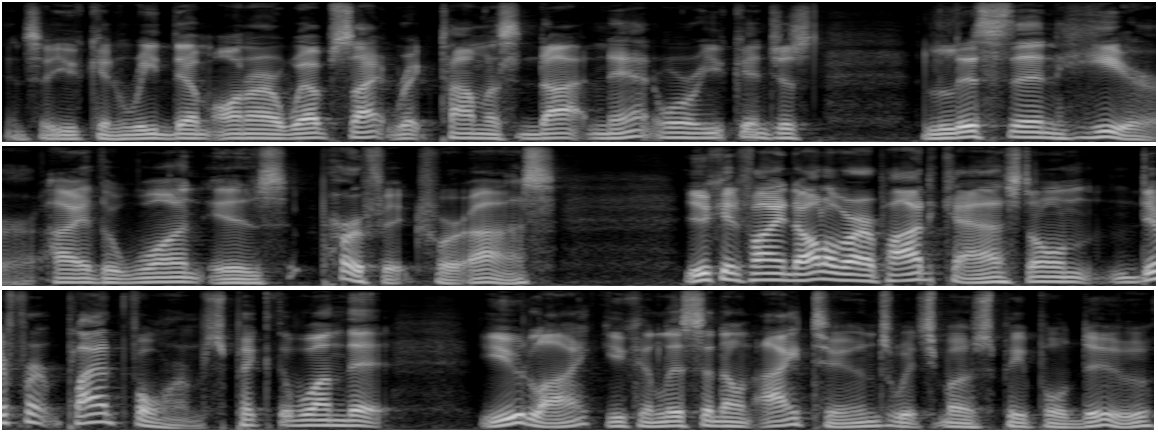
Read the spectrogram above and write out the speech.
and so you can read them on our website, rickthomas.net, or you can just listen here. Either one is perfect for us. You can find all of our podcasts on different platforms. Pick the one that you like. You can listen on iTunes, which most people do.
